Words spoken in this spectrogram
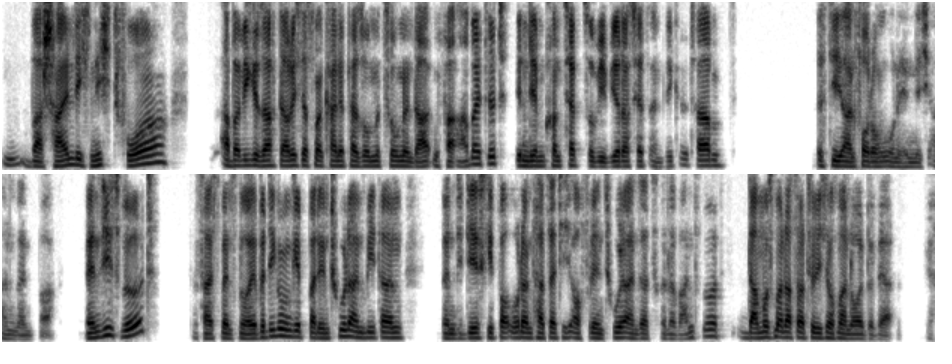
wahrscheinlich nicht vor. Aber wie gesagt, dadurch, dass man keine personenbezogenen Daten verarbeitet, in dem Konzept, so wie wir das jetzt entwickelt haben, ist die Anforderung ohnehin nicht anwendbar. Wenn sie es wird, das heißt, wenn es neue Bedingungen gibt bei den Toolanbietern, wenn die DSGVO dann tatsächlich auch für den Tooleinsatz relevant wird, da muss man das natürlich nochmal neu bewerten. Ja.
